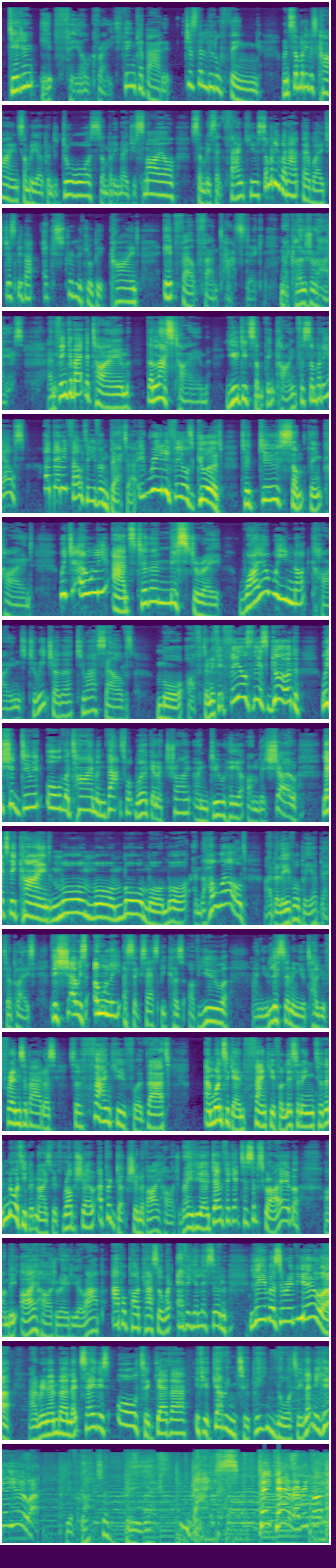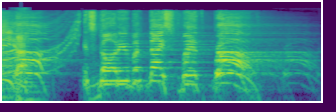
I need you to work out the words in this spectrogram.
Didn't it feel great? Think about it. Just a little thing. When somebody was kind, somebody opened a door, somebody made you smile, somebody said thank you, somebody went out their way to just be that extra little bit kind. It felt fantastic. Now close your eyes and think about the time the last time you did something kind for somebody else. I bet it felt even better. It really feels good to do something kind, which only adds to the mystery. Why are we not kind to each other, to ourselves, more often? If it feels this good, we should do it all the time, and that's what we're going to try and do here on this show. Let's be kind more, more, more, more, more, and the whole world I believe will be a better place. This show is only a success because of you, and you listen and you tell your friends about us. So thank you for that. And once again, thank you for listening to the Naughty But Nice with Rob show, a production of iHeartRadio. Don't forget to subscribe on the iHeartRadio app, Apple Podcasts, or wherever you listen. Leave us a review. And remember, let's say this all together. If you're going to be naughty, let me hear you. You've got to be nice. Take care, everybody. It's naughty but nice with Rob.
